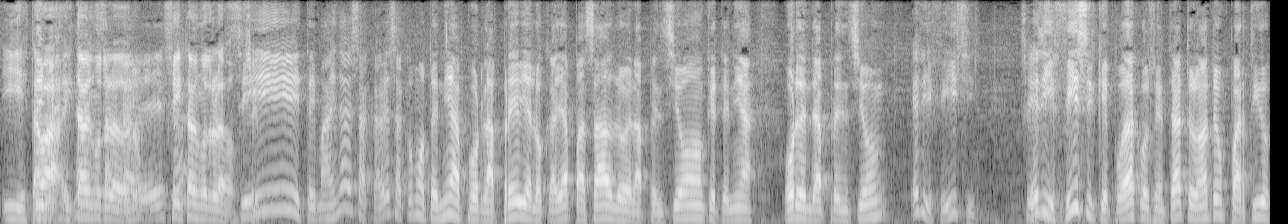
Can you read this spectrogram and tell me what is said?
Y ¿Te estaba, estaba en otro lado, ¿no? cabeza? Sí, estaba en otro lado. Sí, sí. te imaginas esa cabeza cómo tenía por la previa lo que había pasado, lo de la pensión, que tenía orden de aprehensión. Es difícil. Sí, es sí, difícil que puedas concentrarte durante un partido.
